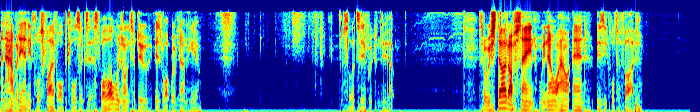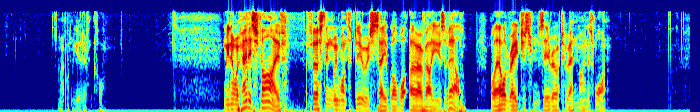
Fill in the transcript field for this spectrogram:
And how many n equals 5 orbitals exist? Well, all we're going to do is what we've done here. So let's see if we can do that. So we start off saying we know our n is equal to 5. Alright, let me get a different color. We know if n is 5, the first thing we want to do is say, well, what are our values of L? Well, L ranges from 0 to n minus 1.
